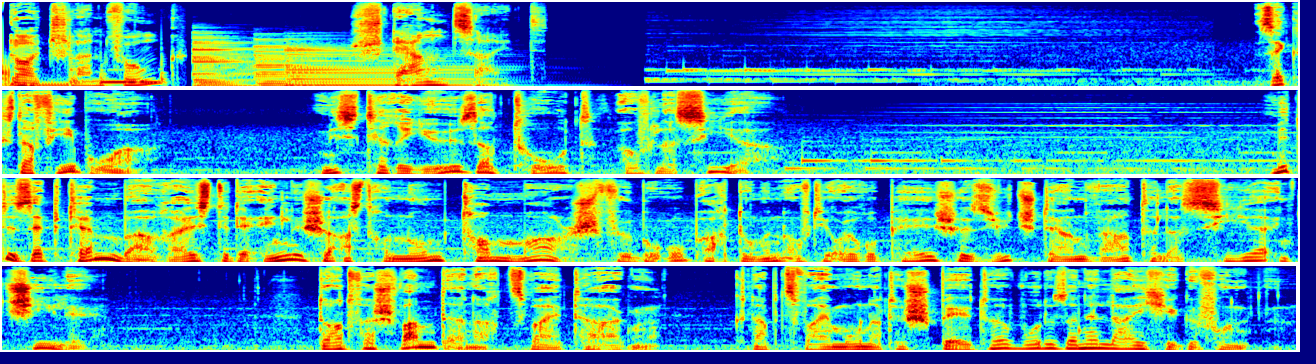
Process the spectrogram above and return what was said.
Deutschlandfunk Sternzeit 6. Februar Mysteriöser Tod auf La Silla. Mitte September reiste der englische Astronom Tom Marsh für Beobachtungen auf die europäische Südsternwarte La Silla in Chile. Dort verschwand er nach zwei Tagen. Knapp zwei Monate später wurde seine Leiche gefunden.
